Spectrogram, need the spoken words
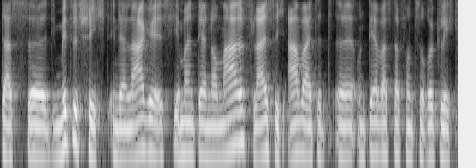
dass äh, die Mittelschicht in der Lage ist, jemand, der normal fleißig arbeitet äh, und der was davon zurücklegt,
